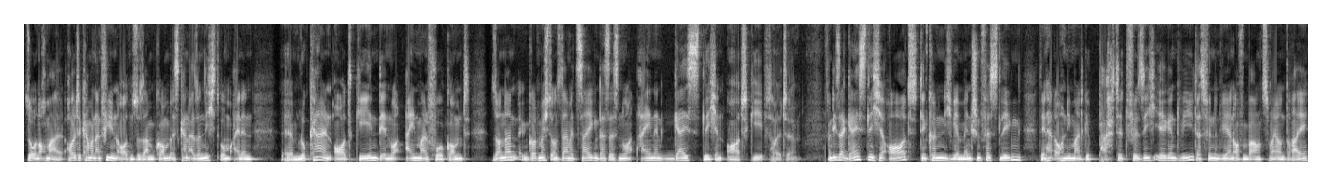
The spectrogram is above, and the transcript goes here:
So, nochmal, heute kann man an vielen Orten zusammenkommen. Es kann also nicht um einen ähm, lokalen Ort gehen, der nur einmal vorkommt, sondern Gott möchte uns damit zeigen, dass es nur einen geistlichen Ort gibt heute. Und dieser geistliche Ort, den können nicht wir Menschen festlegen, den hat auch niemand gepachtet für sich irgendwie. Das finden wir in Offenbarung 2 und 3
